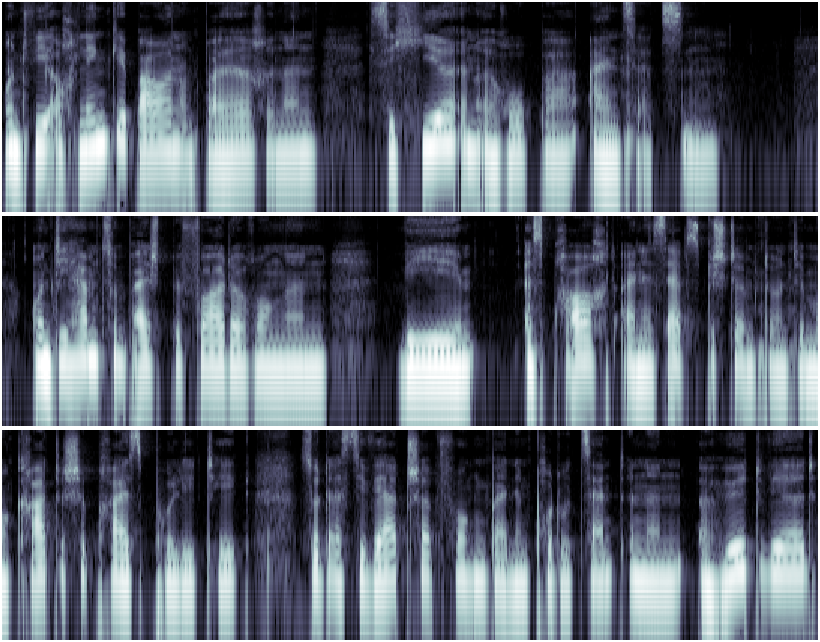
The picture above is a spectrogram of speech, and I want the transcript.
und wie auch linke Bauern und Bäuerinnen sich hier in Europa einsetzen. Und die haben zum Beispiel Forderungen wie es braucht eine selbstbestimmte und demokratische Preispolitik, sodass die Wertschöpfung bei den Produzentinnen erhöht wird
